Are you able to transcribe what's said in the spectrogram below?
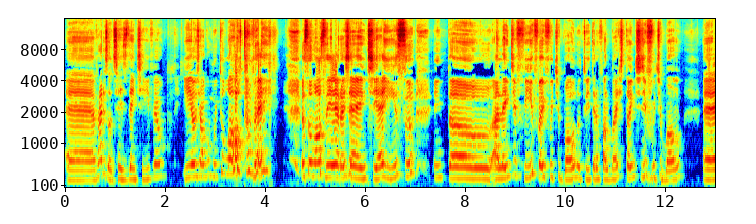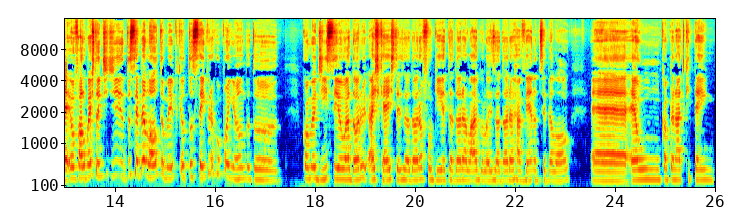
É, vários outros, Resident Evil. E eu jogo muito LOL também. Eu sou LOLzeira, gente, é isso. Então, além de FIFA e futebol, no Twitter eu falo bastante de futebol. É, eu falo bastante de, do CBLOL também, porque eu tô sempre acompanhando, tô, como eu disse, eu adoro as casters, eu adoro a Fogueta, adoro a Lágolas, adoro a Ravena do CBLOL. É, é um campeonato que tem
